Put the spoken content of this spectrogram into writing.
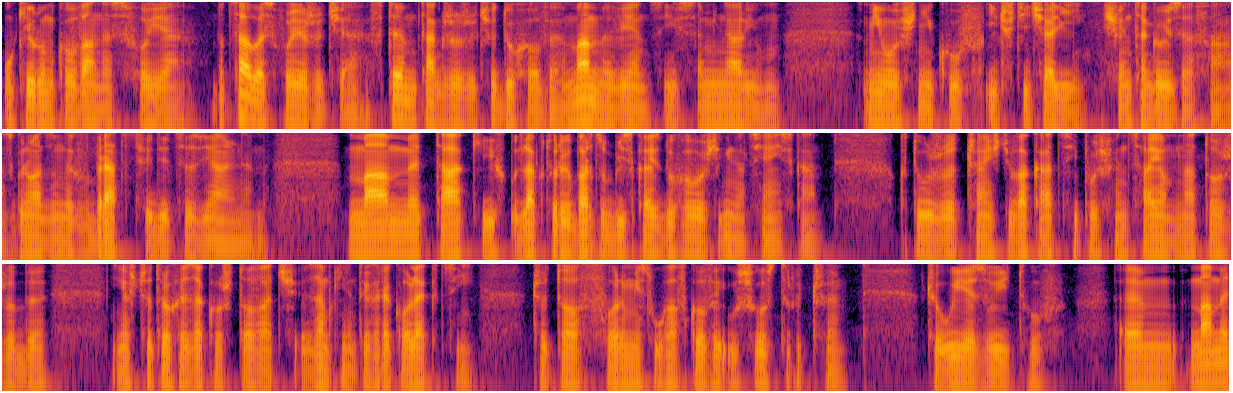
ukierunkowane swoje, no całe swoje życie, w tym także życie duchowe. Mamy więc i w seminarium miłośników i czcicieli świętego Józefa, zgromadzonych w bractwie diecezjalnym. Mamy takich, dla których bardzo bliska jest duchowość ignacjańska, którzy część wakacji poświęcają na to, żeby jeszcze trochę zakosztować zamkniętych rekolekcji, czy to w formie słuchawkowej u sióstr, czy, czy u jezuitów. Mamy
